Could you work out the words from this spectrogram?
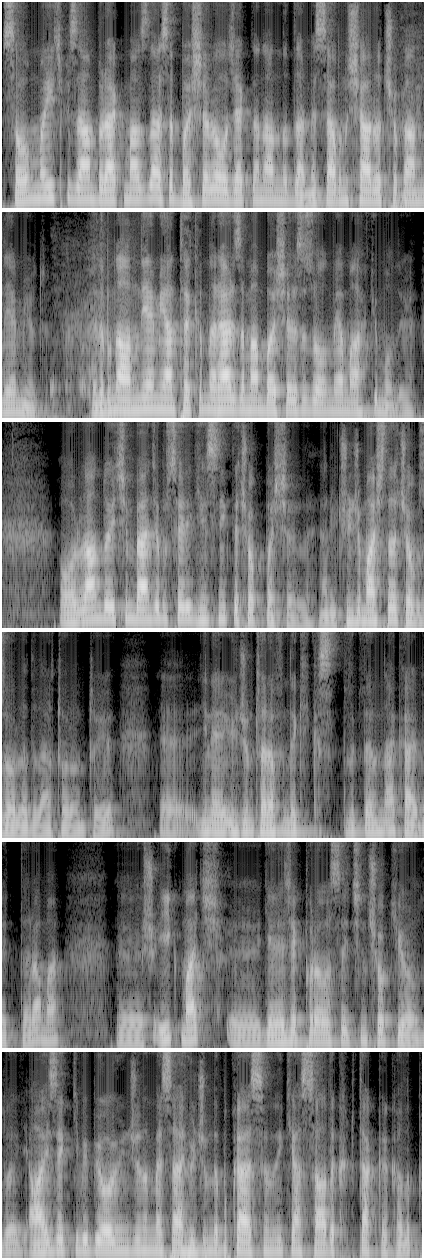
savunmayı hiçbir zaman bırakmazlarsa başarılı olacaklarını anladılar. Mesela bunu Charlotte çok anlayamıyordu. Ya da bunu anlayamayan takımlar her zaman başarısız olmaya mahkum oluyor. Orlando için bence bu seri kesinlikle çok başarılı. Yani üçüncü maçta da çok zorladılar Toronto'yu. Ee, yine hücum tarafındaki kısıtlılıklarından kaybettiler ama e, şu ilk maç e, gelecek provası için çok iyi oldu. Isaac gibi bir oyuncunun mesela hücumda bu kadar sınırlıyken sahada 40 dakika kalıp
